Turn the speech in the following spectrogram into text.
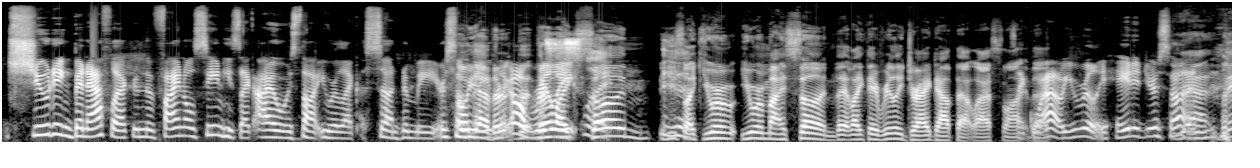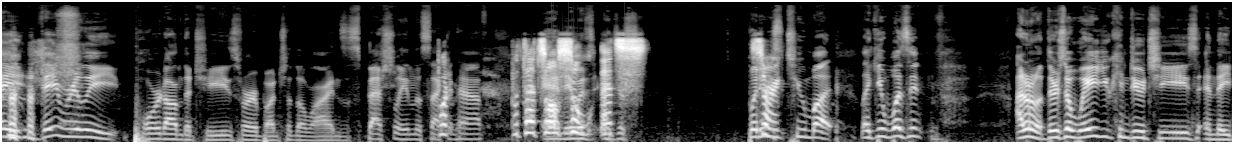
shooting Ben Affleck in the final scene. He's like, "I always thought you were like a son to me," or something. Oh yeah, He's they're, like, oh they're really? like It's like- son. He's Yeah. like you were you were my son. They like they really dragged out that last line. It's like, that- wow, you really hated your son. Yeah, they they really poured on the cheese for a bunch of the lines, especially in the second half. but that's And also was- that's just- But Sorry. it was too much. Like it wasn't. I don't know. There's a way you can do cheese, and they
